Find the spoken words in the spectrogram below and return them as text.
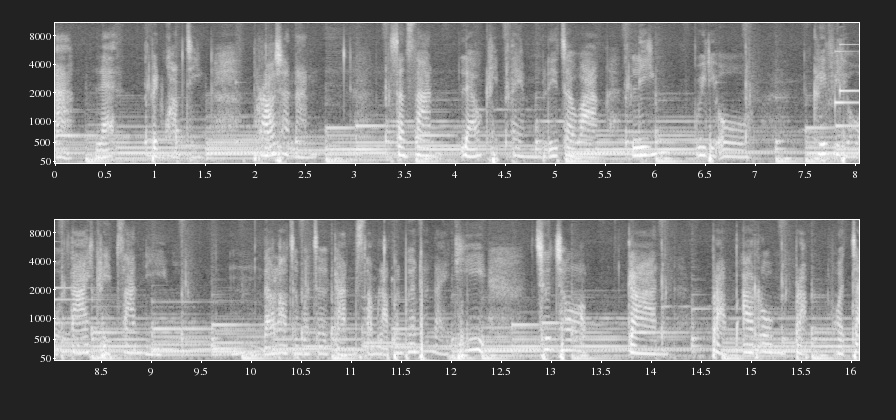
อะและเป็นความจริง เพราะฉะนั้นสั้นๆ แล้วคลิปเต็มลิจะวางลิงก์วิดีโอ คลิปวิดีโอใต้คลิปสั้นนี้ แล้วเราจะมาเจอกันสำหรับเพื่อนๆท่านไหนที่ชื่นชอบการ มณ์ปรับหัวใจ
